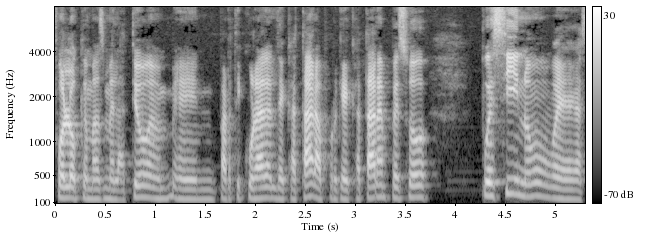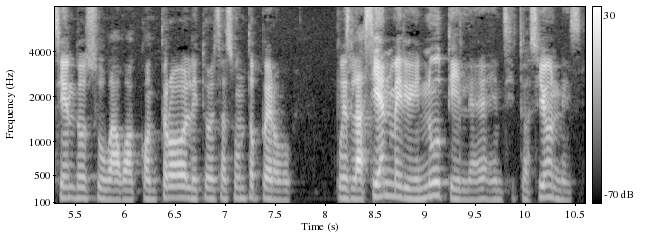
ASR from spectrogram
fue lo que más me latió, en, en particular el de Katara, porque Katara empezó, pues sí, ¿no? Eh, haciendo su agua control y todo ese asunto, pero pues la hacían medio inútil eh, en situaciones.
